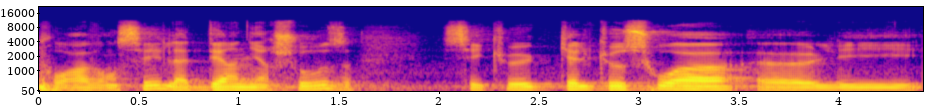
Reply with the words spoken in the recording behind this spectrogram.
pour avancer. La dernière chose, c'est que quels que soient les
